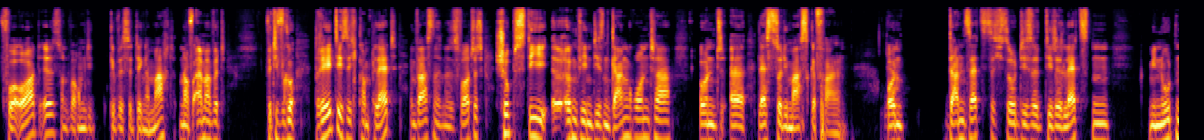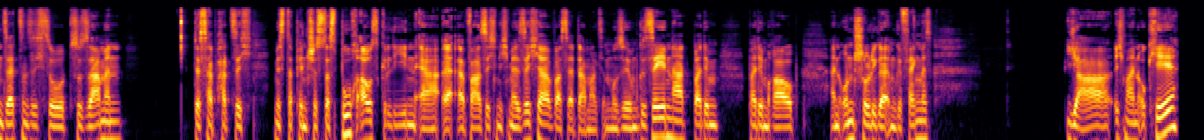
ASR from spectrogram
vor Ort ist und warum die gewisse Dinge macht. Und auf einmal wird, wird die Figur, dreht die sich komplett, im wahrsten Sinne des Wortes, schubst die äh, irgendwie in diesen Gang runter und äh, lässt so die Maske fallen. Ja. Und dann setzt sich so diese, diese letzten Minuten setzen sich so zusammen. Deshalb hat sich Mr. Pinches das Buch ausgeliehen. Er, er, er war sich nicht mehr sicher, was er damals im Museum gesehen hat bei dem, bei dem Raub. Ein Unschuldiger im Gefängnis. Ja, ich meine, okay,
